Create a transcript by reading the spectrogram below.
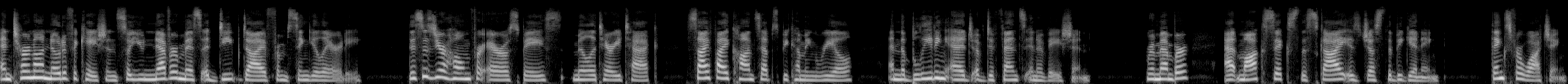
and turn on notifications so you never miss a deep dive from Singularity. This is your home for aerospace, military tech, sci-fi concepts becoming real, and the bleeding edge of defense innovation. Remember, at Mach 6, the sky is just the beginning. Thanks for watching.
